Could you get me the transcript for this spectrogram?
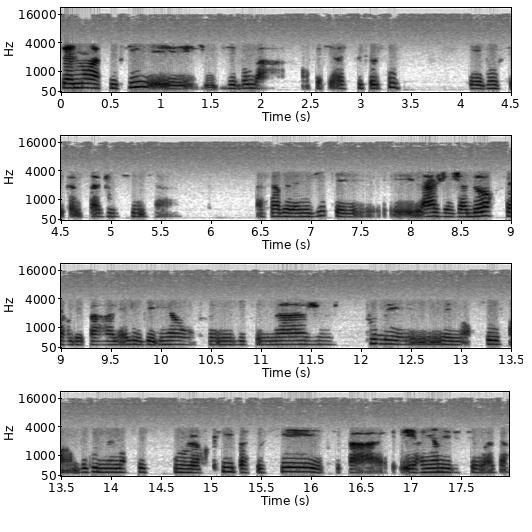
pleinement accompli et je me disais bon bah en fait il reste plus que le son. Et donc c'est comme ça que je me suis mise à, à faire de la musique et, là j'adore faire des parallèles et des liens entre musique et image. Tous mes, mes morceaux, enfin beaucoup de mes morceaux leurs clips associés rien n'est laissé au hasard.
